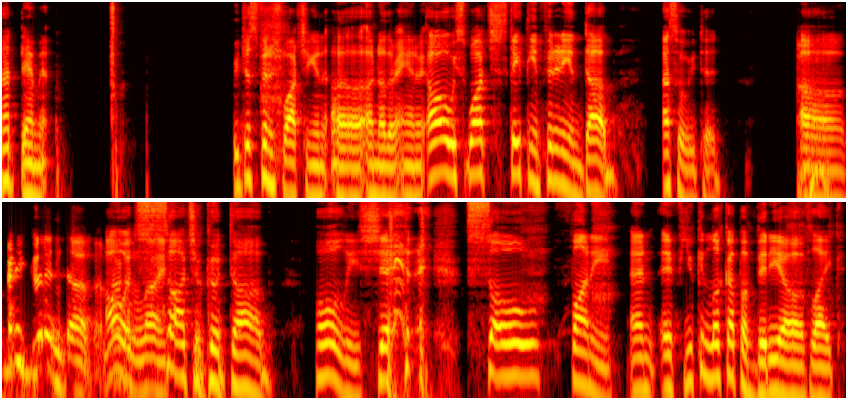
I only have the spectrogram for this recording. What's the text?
God damn it. We just finished watching an, uh, another anime. Oh, we watched SK8 the Infinity in dub. That's what we did. Um, Pretty good in dub. I'm oh, it's lie. such a good dub. Holy shit. so funny. And if you can look up a video of like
